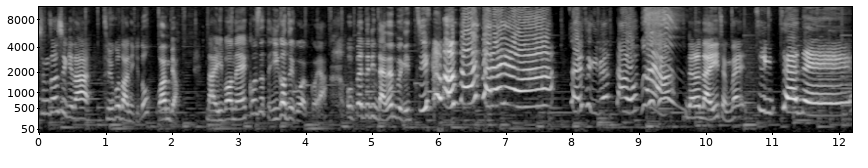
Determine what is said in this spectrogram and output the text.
충전식이라 들고 다니기도 완벽. 나 이번에 콘서트 이거 들고 갈 거야. 오빠들이 나만 보겠지? 오빠 사랑해요. 잘생기면 다 오빠야. 너란 아이 정말 칭찬해.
